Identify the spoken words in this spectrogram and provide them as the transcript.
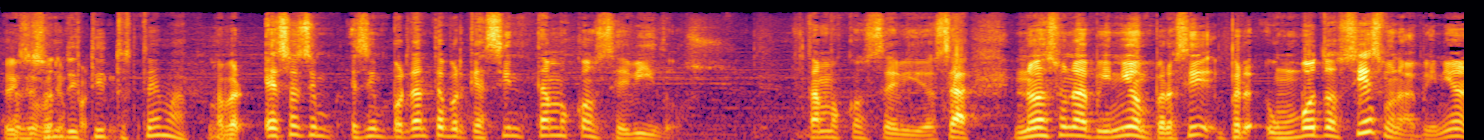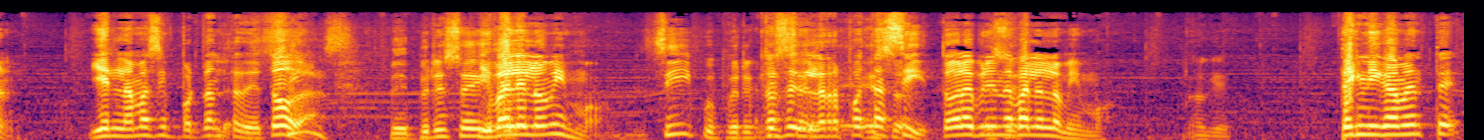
Pero Es son distintos temas. No, pero eso es, es importante porque así estamos concebidos. Estamos concebidos. O sea, no es una opinión, pero sí, pero un voto sí es una opinión. Y es la más importante de todas. Sí, pero eso Y vale lo mismo. Sí, pues, pero Entonces eso- la respuesta es sí. Todas las opiniones valen lo mismo. Técnicamente,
